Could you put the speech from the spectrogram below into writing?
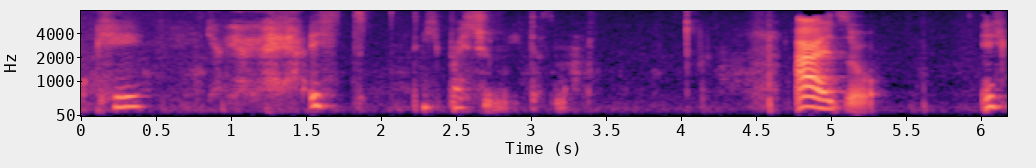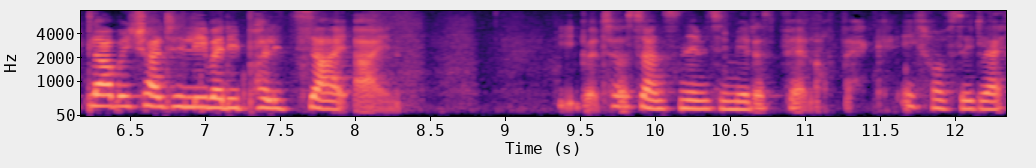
okay? Ja, ja, ja, ja, ich, ich weiß schon, wie ich das mache. Also, ich glaube, ich schalte lieber die Polizei ein. Bitte? Sonst nehmen sie mir das Pferd noch weg. Ich rufe sie gleich.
